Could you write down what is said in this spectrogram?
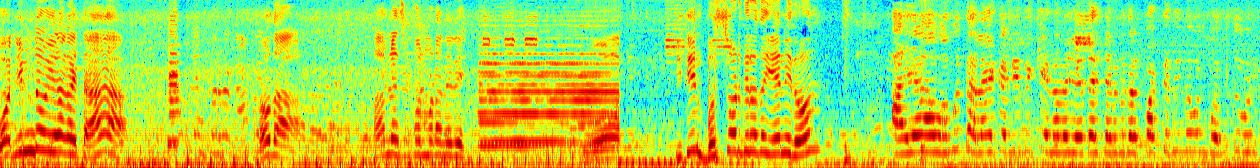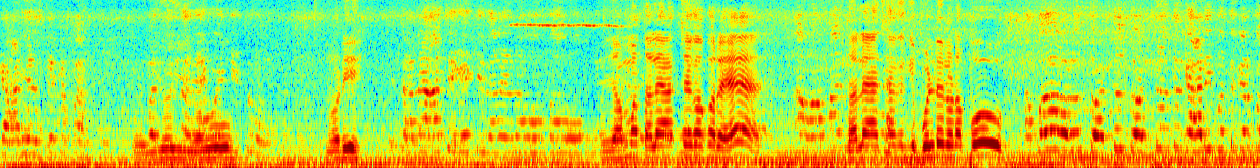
ಓ ನಿಮ್ದು ಇದಾಗಾಯ್ತಾ? ಹೌದಾ? ಆಂಬುಲೆನ್ಸ್ ಫೋನ್ ಮಾಡೋಣ ಓ ಇದೇನು ಬಸ್ ಹೊಡೆದಿರೋದು ಏನಿದು? ಅಯ್ಯ ಒಮ್ಮ ತಲೆ ಕಂಡಿದ್ದಕ್ಕೆ ಪಕ್ಕದಿಂದ ಒಂದು ಬಂತು ಒಂದು ಗಾಡಿ ಅಷ್ಟೇಕಪ್ಪ ಅಯ್ಯೋ, ಅಯ್ಯೋ. ನೋಡಿ. ಅಮ್ಮ. ತಲೆ ಆಚೆ ಹಾಕೋರೆ. ತಲೆ ಆಚೆ ಹಾಕಿ ಬುಲ್ಡೆ ನೋಡಪ್ಪ. ದೊಡ್ಡ ದೊಡ್ಡ ಗಾಡಿ ಬಂತು ಕರ್ಕೊ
